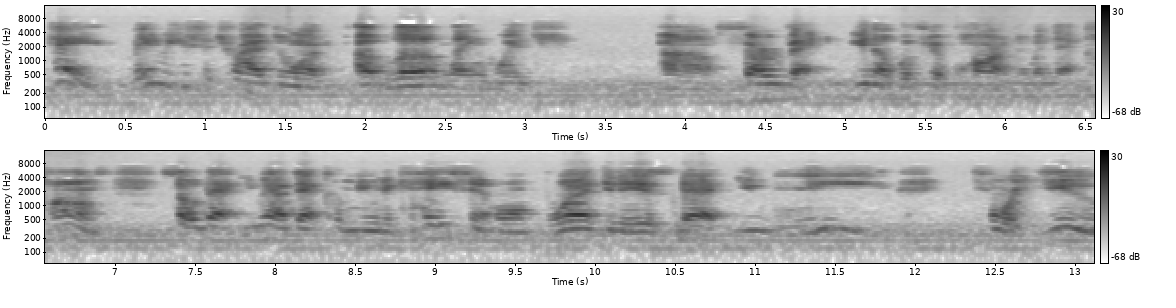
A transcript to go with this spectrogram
hey, maybe you should try doing a love language um, survey, you know, with your partner when that comes, so that you have that communication on what it is that you need for you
